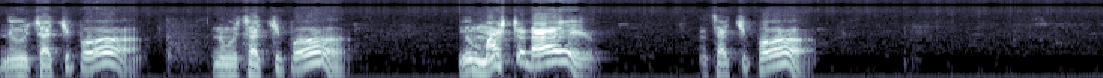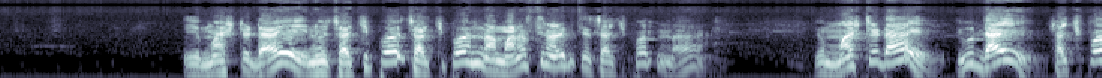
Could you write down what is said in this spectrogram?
నువ్వు చచ్చిపో నువ్వు చచ్చిపో. You must die. చచ్చిపో. ఈ మస్ట్ డై. నువ్వు చచ్చిపో చచ్చిపో నా మనస్సుని అడిగితే చచ్చిపోతుందా? You must die you die చచ్చిపో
